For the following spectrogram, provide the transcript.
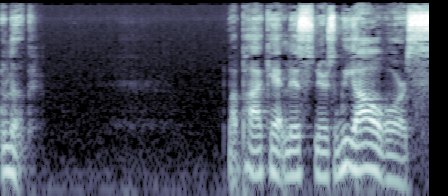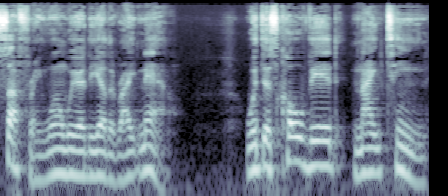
Look, my podcast listeners, we all are suffering one way or the other right now with this COVID nineteen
